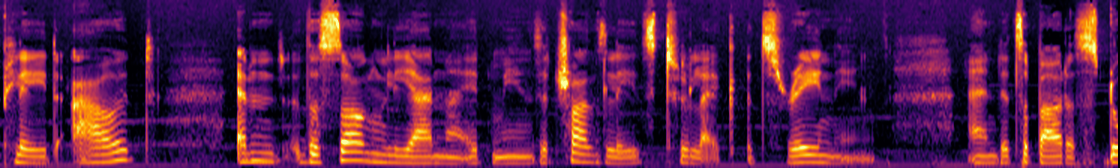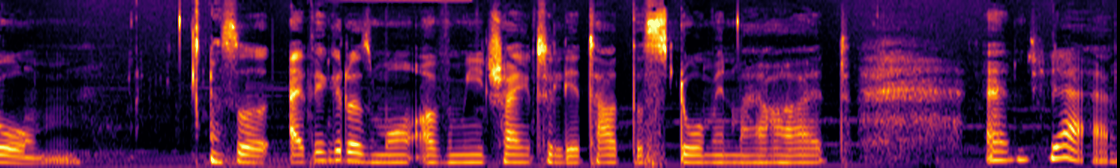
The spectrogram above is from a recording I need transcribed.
played out. And the song Liyana, it means it translates to like it's raining and it's about a storm. So I think it was more of me trying to let out the storm in my heart. And yeah.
